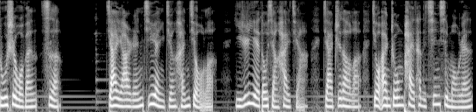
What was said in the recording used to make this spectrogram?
如是我闻。四甲乙二人积怨已经很久了，乙日夜都想害甲。甲知道了，就暗中派他的亲信某人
